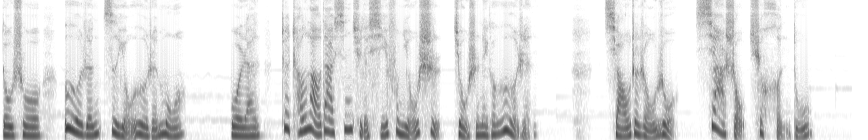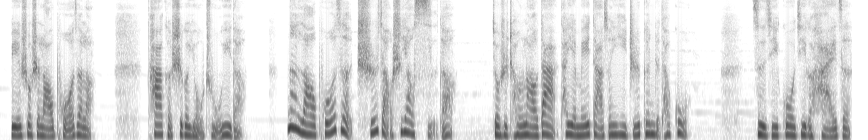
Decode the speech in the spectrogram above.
都说恶人自有恶人磨，果然，这程老大新娶的媳妇牛氏就是那个恶人。瞧着柔弱，下手却狠毒。别说是老婆子了，他可是个有主意的。那老婆子迟早是要死的，就是程老大，他也没打算一直跟着他过，自己过几个孩子。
